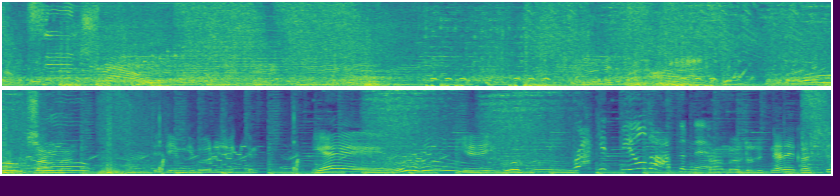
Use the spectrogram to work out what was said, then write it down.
Tamam, Ben ölmedim hala. Vallahi ölmedim. Lan lan. Dediğim gibi ölecektim. Yay! Woohoo! Yay woohoo. Rocket Field awesomeness. Tamam öldürdük. Nereye kaçtı?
